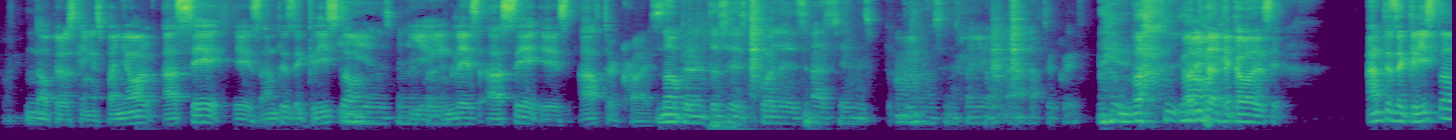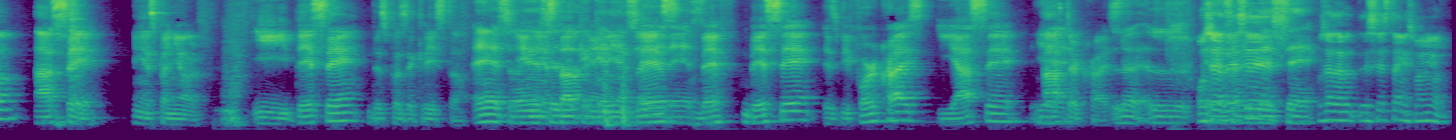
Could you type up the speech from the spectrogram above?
party. No, pero es que en español AC es antes de Cristo Y en español. y en inglés AC es after Christ. No, pero entonces, ¿cuál es AC en, Ah. digamos, en español? Ah, after Christ. Ahorita te acabo de decir. Antes de Cristo, AC en español. Y DC después de Cristo. Eso, En, eso es esta- lo que en inglés. B- BC es before Christ y AC Yeah. after Christ. Lo- el- O sea, DC, DC. o sea, DC está en español.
